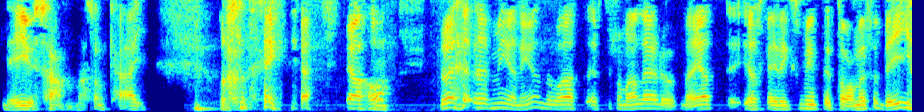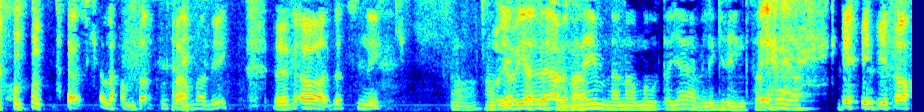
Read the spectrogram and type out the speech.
det är ju samma som Kai. Och då tänkte jag, jaha, då är det meningen då att eftersom han lärde upp mig att jag ska liksom inte ta mig förbi honom, utan jag ska landa på samma vikt. Det är en ödets nyck. Ja, han och jag vet även att... himlen och motar djävul i grind så att säga. ja,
